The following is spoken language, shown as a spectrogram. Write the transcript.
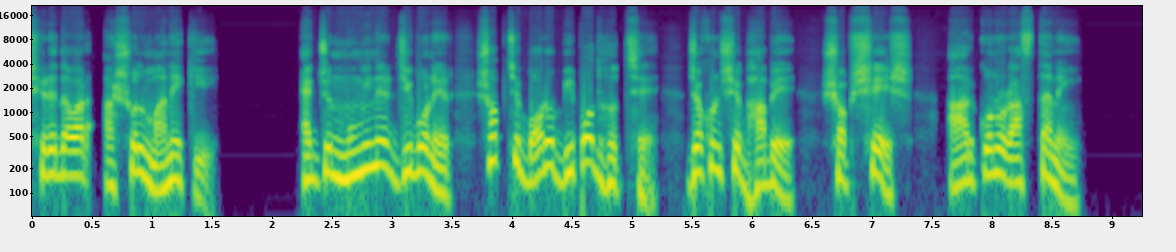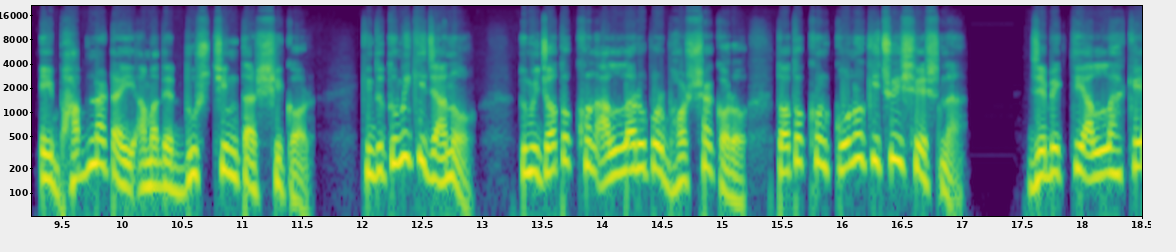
ছেড়ে দেওয়ার আসল মানে কি? একজন মুমিনের জীবনের সবচেয়ে বড় বিপদ হচ্ছে যখন সে ভাবে, সব শেষ, আর কোনো রাস্তা নেই। এই ভাবনাটাই আমাদের দুশ্চিন্তার শিকড়। কিন্তু তুমি কি জানো, তুমি যতক্ষণ আল্লাহর উপর ভরসা করো, ততক্ষণ কোনো কিছুই শেষ না। যে ব্যক্তি আল্লাহকে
